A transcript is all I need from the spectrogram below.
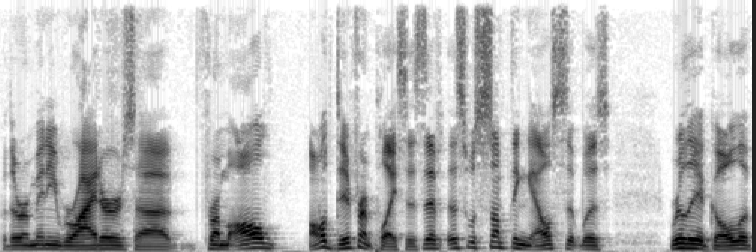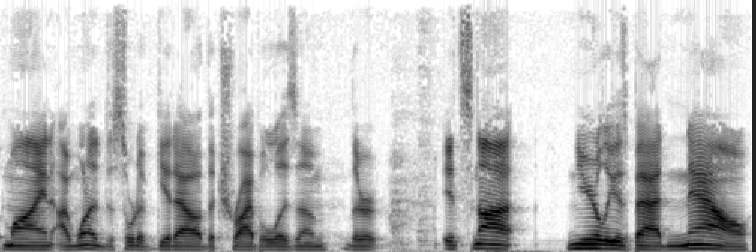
But there were many writers uh, from all all different places. This was something else that was really a goal of mine. I wanted to sort of get out of the tribalism. There, it's not nearly as bad now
